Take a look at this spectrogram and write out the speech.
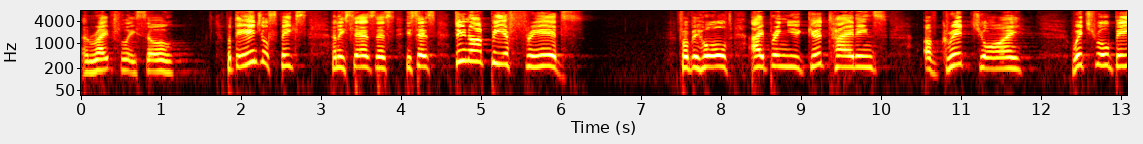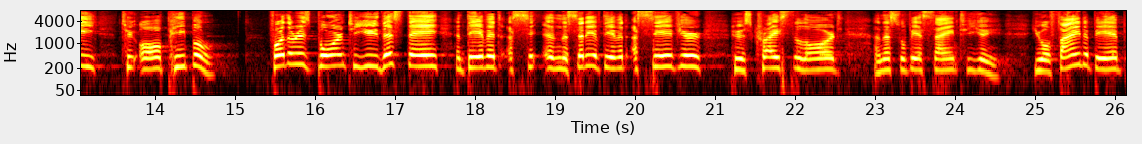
and rightfully so. But the angel speaks and he says this He says, Do not be afraid. For behold, I bring you good tidings of great joy, which will be to all people. For there is born to you this day in David, in the city of David, a Savior who is Christ the Lord, and this will be a sign to you. You will find a babe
